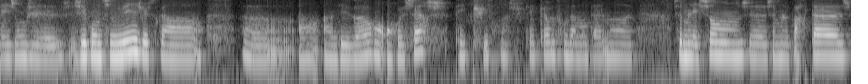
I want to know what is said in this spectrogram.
Et donc j'ai continué jusqu'à euh, un, DEA en, recherche. Et puis je suis quelqu'un de fondamentalement, euh, j'aime l'échange, j'aime le partage.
